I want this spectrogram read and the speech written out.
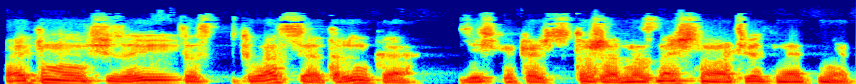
Поэтому все зависит от ситуации, от рынка. Здесь, мне кажется, тоже однозначного ответа на это нет.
